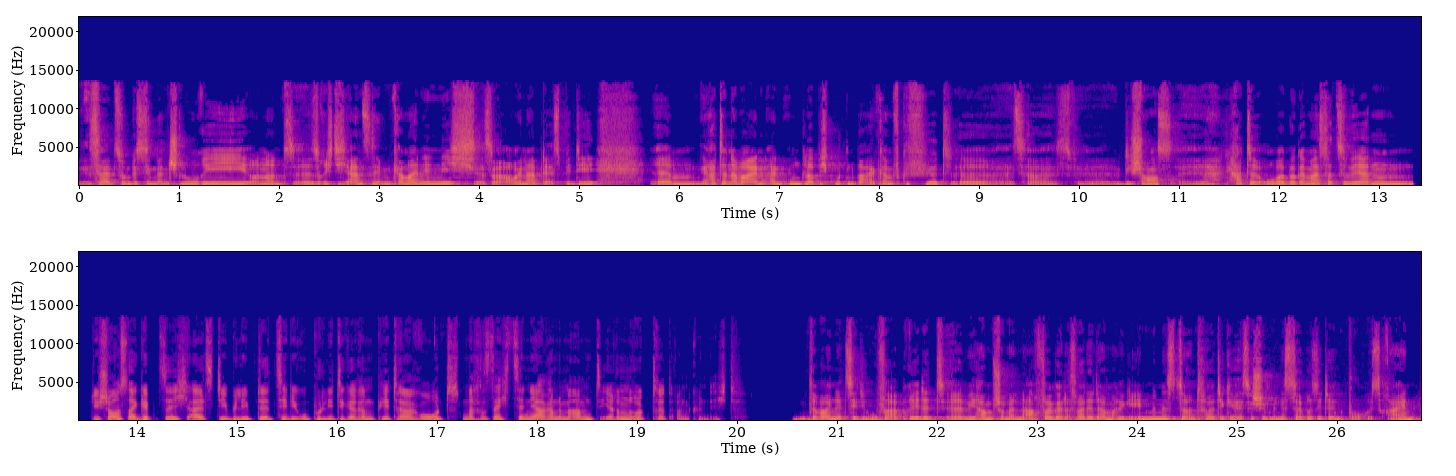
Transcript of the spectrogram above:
ist halt so ein bisschen ein Schluri und, und äh, so richtig ernst nehmen kann man ihn nicht. Das war auch innerhalb der SPD. Ähm, er hat dann aber einen, einen unglaublich guten Wahlkampf geführt, äh, als er die Chance äh, hatte, Oberbürgermeister zu werden. Die Chance ergibt sich, als die beliebte CDU-Politikerin Petra Roth nach 16 Jahren im Amt ihren Rücktritt ankündigt. Da war in der CDU verabredet, äh, wir haben schon einen Nachfolger, das war der damalige Innenminister und heutige hessische Ministerpräsident Boris Rhein.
